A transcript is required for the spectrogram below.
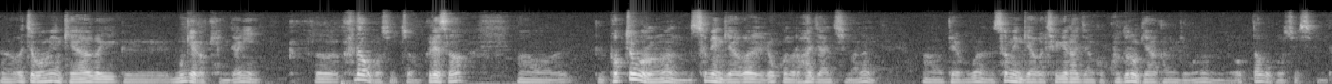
어, 어찌 보면 계약의 그 무게가 굉장히 그 크다고 볼 수 있죠. 그래서 어, 그 법적으로는 서변 계약을 요건으로 하지 않지만은 어, 대부분 서명 계약을 체결하지 않고 구두로 계약하는 경우는 없다고 볼 수 있습니다.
